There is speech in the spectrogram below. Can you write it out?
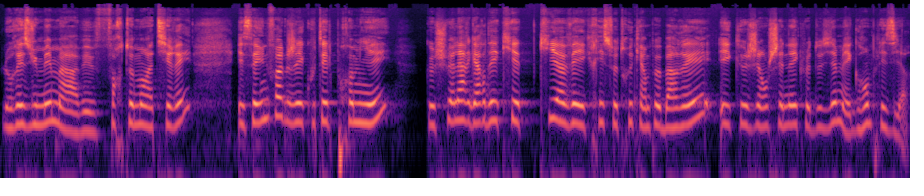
le résumé m'avait fortement attiré. Et c'est une fois que j'ai écouté le premier que je suis allée regarder qui, avait écrit ce truc un peu barré et que j'ai enchaîné avec le deuxième avec grand plaisir.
